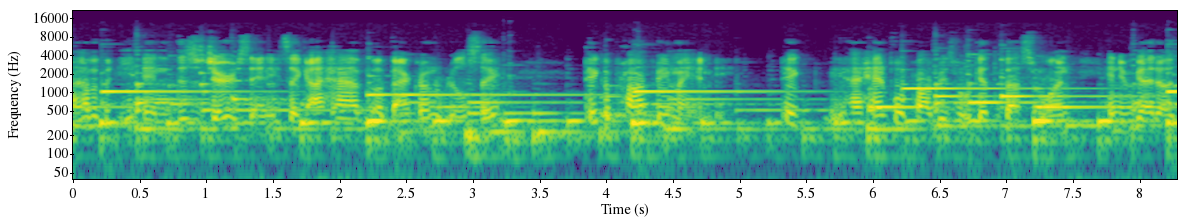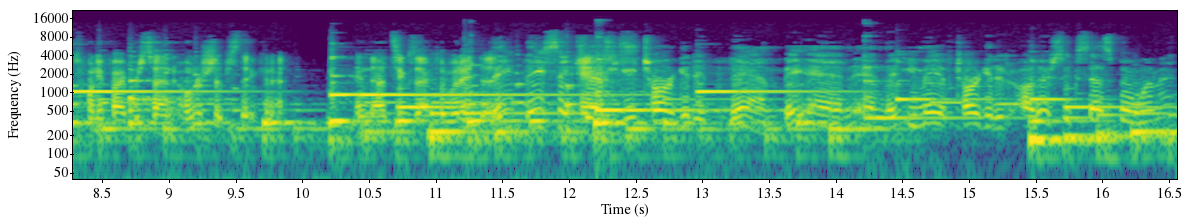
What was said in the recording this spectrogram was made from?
I have a, and this is Jerry saying, he's like, I have a background in real estate. Pick a property in Miami. A handful of properties, we'll get the best one, and you'll get a 25% ownership stake in it. And that's exactly what I did. They, they suggest you targeted them and, and that you may have targeted other successful women?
